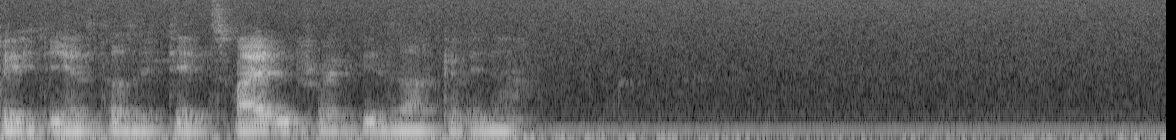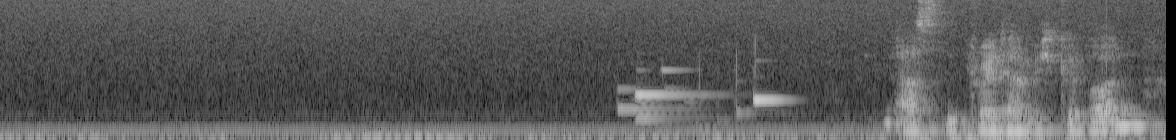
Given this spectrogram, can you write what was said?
Wichtig ist, dass ich den zweiten Trade, wie gesagt, gewinne. Den ersten Trade habe ich gewonnen.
